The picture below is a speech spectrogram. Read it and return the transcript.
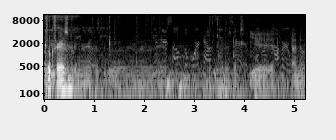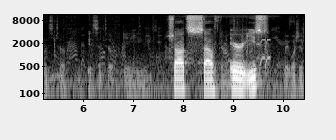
Go crazy. Yeah, I know it's tough. It's a tough game. Shots south or east. Wait, watch this.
